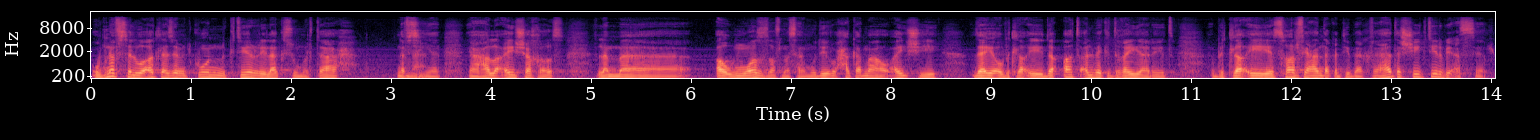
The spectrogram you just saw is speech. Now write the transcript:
وبنفس الوقت لازم تكون كثير ريلاكس ومرتاح نفسيا نعم. يعني هلا أي شخص لما أو موظف مثلا مديره حكى معه أي شيء ضايقه بتلاقي دقات قلبك تغيرت بتلاقي صار في عندك انتباه فهذا الشيء كثير بيأثر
